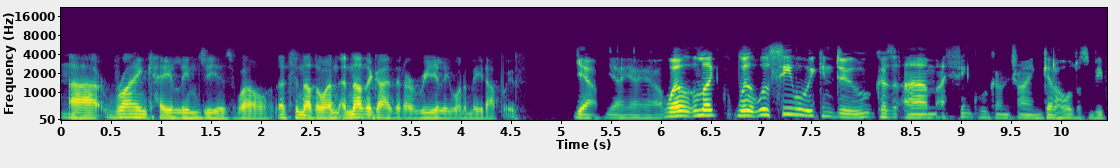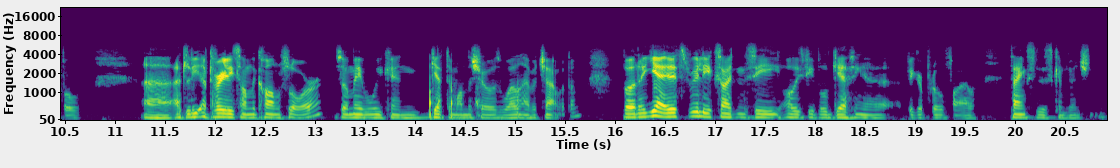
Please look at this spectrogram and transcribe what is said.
Mm. Uh, Ryan K. Lindsay as well. That's another one, another guy that I really want to meet up with. Yeah, yeah, yeah, yeah. Well, like we'll we'll see what we can do because um I think we're going to try and get a hold of some people, uh at least at the very least on the con floor. So maybe we can get them on the show as well, and have a chat with them. But uh, yeah, it's really exciting to see all these people getting a bigger profile thanks to this convention.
